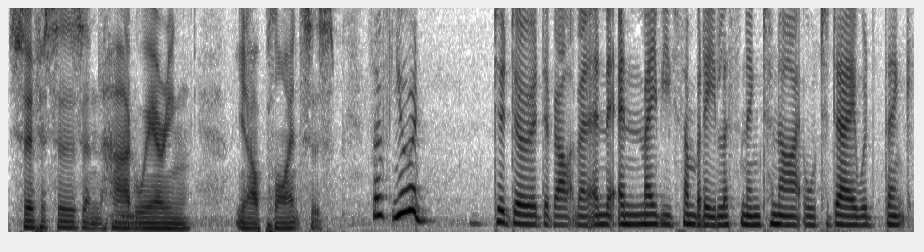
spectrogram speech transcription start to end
surfaces and hard wearing, you know, appliances. So if you were to do a development, and and maybe somebody listening tonight or today would think,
